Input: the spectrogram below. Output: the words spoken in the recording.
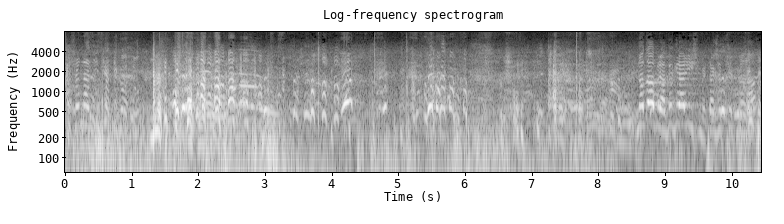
Proszę nazwiska tych osób. No dobra, wygraliśmy, także przekonamy.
